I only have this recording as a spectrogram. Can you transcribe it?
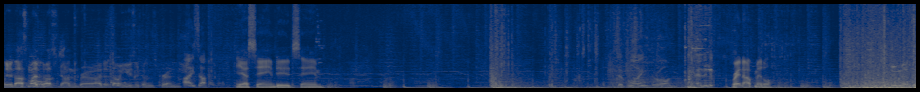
Dude, that's my best gun, bro. I just don't use it because it's cringe. Eyes up. Yeah, same, dude. Same. Deploying drone. Enemy. Rain up middle. Two mid, two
